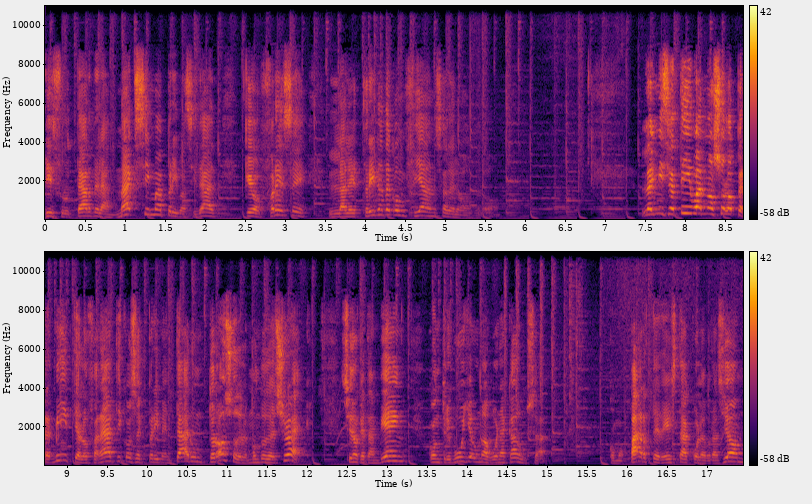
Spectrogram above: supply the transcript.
disfrutar de la máxima privacidad que ofrece la letrina de confianza del ogro. La iniciativa no solo permite a los fanáticos experimentar un trozo del mundo de Shrek, sino que también contribuye a una buena causa. Como parte de esta colaboración,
